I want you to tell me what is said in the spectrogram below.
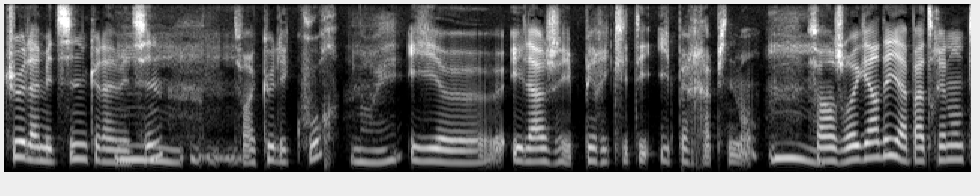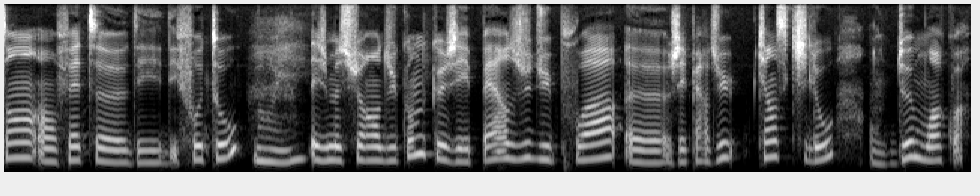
que la médecine, que la médecine, Mm, mm, enfin que les cours. mm. Oui. Et, euh, et là, j'ai périclité hyper rapidement. Mm. Enfin, je regardais il y a pas très longtemps, en fait, euh, des, des photos Oui. et je me suis rendu compte que j'ai perdu du poids. euh, j'ai perdu 15 kilos en deux mois, quoi,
